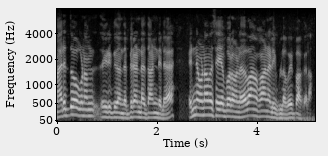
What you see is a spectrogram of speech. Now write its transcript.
மருத்துவ குணம் இருக்குது அந்த பிரண்டை தண்டில் என்ன உணவு செய்ய போகிறோம்ன்றதை வாங்க காணொலிக்குள்ளே போய் பார்க்கலாம்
